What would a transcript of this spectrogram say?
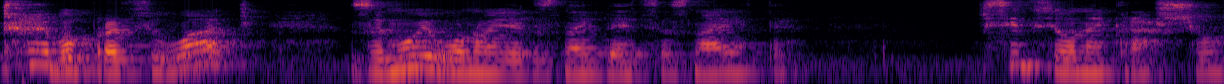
треба працювати. Зимою воно як знайдеться, знаєте. Всім всього найкращого.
